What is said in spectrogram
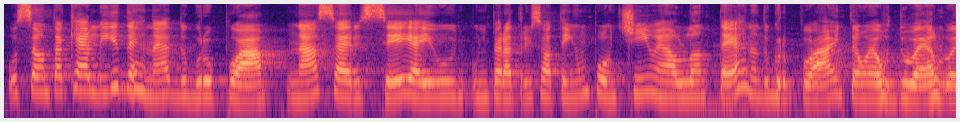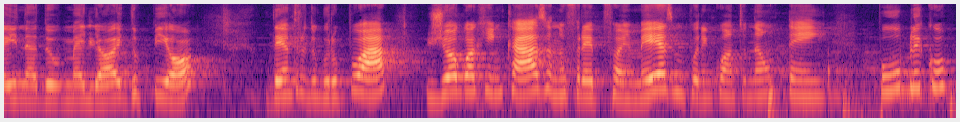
O Santa que é líder né, do Grupo A na Série C. E aí o, o Imperatriz só tem um pontinho, é a lanterna do Grupo A. Então é o duelo aí né, do melhor e do pior dentro do Grupo A. Jogo aqui em casa, no Frei foi mesmo. Por enquanto não tem público.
